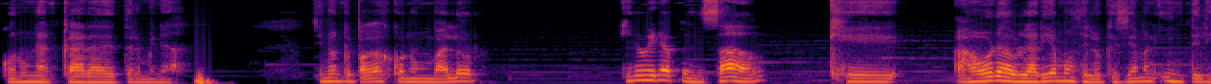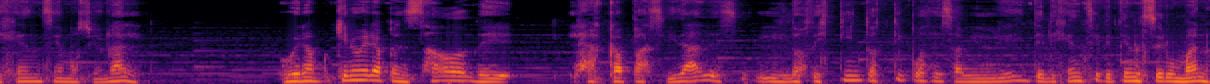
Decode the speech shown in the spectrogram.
con una cara determinada, sino que pagas con un valor. ¿Quién hubiera pensado que ahora hablaríamos de lo que se llama inteligencia emocional? ¿Quién hubiera pensado de las capacidades, los distintos tipos de sabiduría e inteligencia que tiene el ser humano.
